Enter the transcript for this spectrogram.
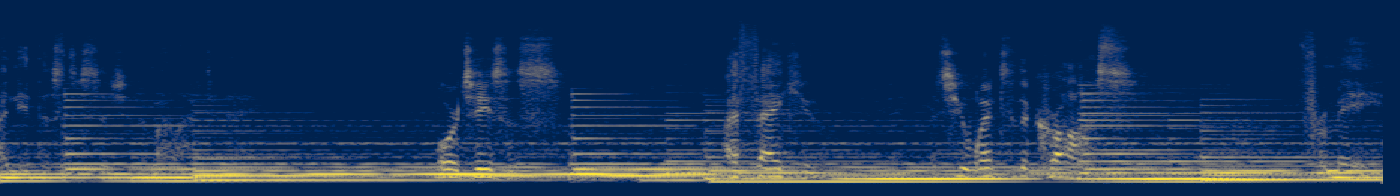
I need this decision in my life today. Lord Jesus, I thank you that you went to the cross for me.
